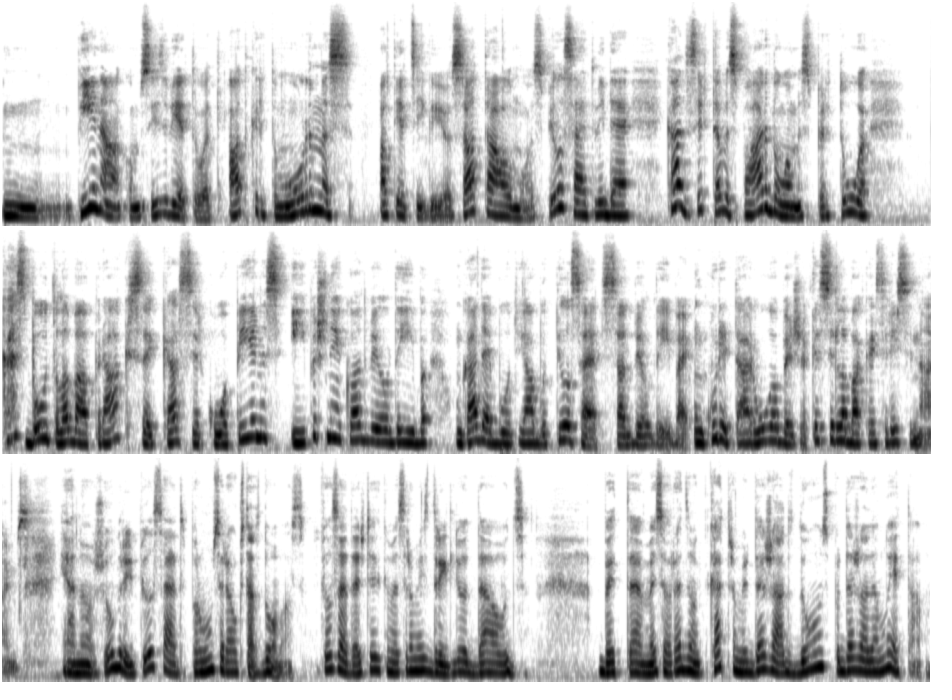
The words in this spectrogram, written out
mm, pienākums izvietot atkritumu urnas attiecīgajos attālumos, pilsētvidē. Kādas ir tavas pārdomas par to? Kas būtu labā prakse, kas ir kopienas īpašnieku atbildība un kādai būtu jābūt pilsētas atbildībai, un kur ir tā robeža, kas ir labākais risinājums? Jā, no šobrīd pilsēta par mums ir augstās domās. Pilsētā šķiet, ka mēs varam izdarīt ļoti daudz. Bet uh, mēs jau redzam, ka katram ir dažādas domas par dažādām lietām.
